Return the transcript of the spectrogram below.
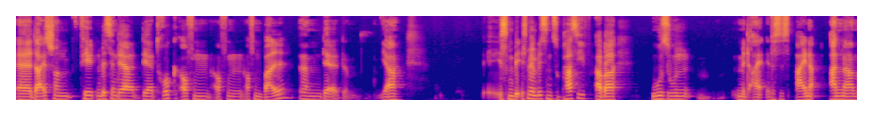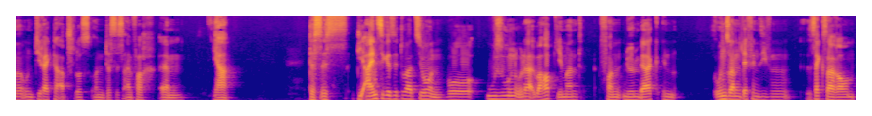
Äh, da ist schon, fehlt ein bisschen der, der Druck auf den, auf den, auf den Ball. Ähm, der, der, ja, ist, ist mir ein bisschen zu passiv, aber Usun mit, ein, das ist eine Annahme und direkter Abschluss und das ist einfach, ähm, ja, das ist die einzige Situation, wo Usun oder überhaupt jemand von Nürnberg in unserem defensiven Sechserraum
